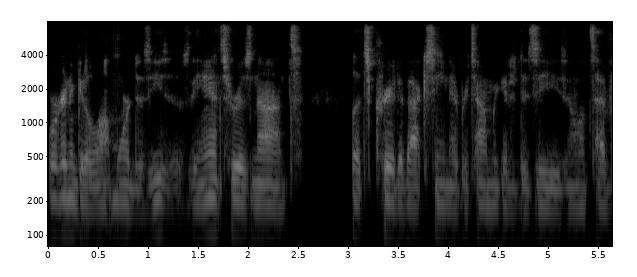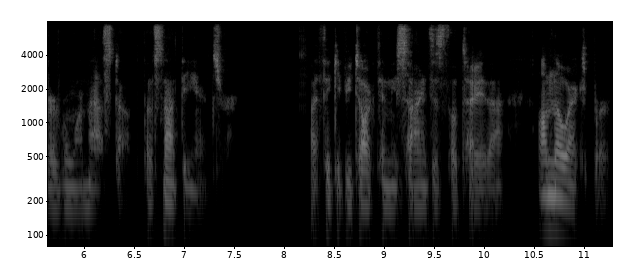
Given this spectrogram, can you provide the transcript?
we're going to get a lot more diseases. The answer is not let's create a vaccine every time we get a disease and let's have everyone messed up. That's not the answer. I think if you talk to any scientists, they'll tell you that. I'm no expert,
